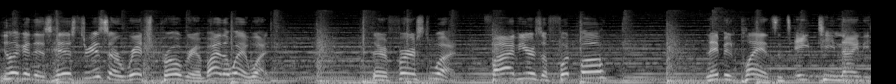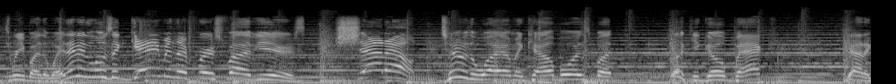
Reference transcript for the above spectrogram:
you look at this history. It's a rich program. By the way, what? Their first what? 5 years of football? And they've been playing since 1893 by the way. They didn't lose a game in their first 5 years. Shout out to the Wyoming Cowboys, but look, you go back Got a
